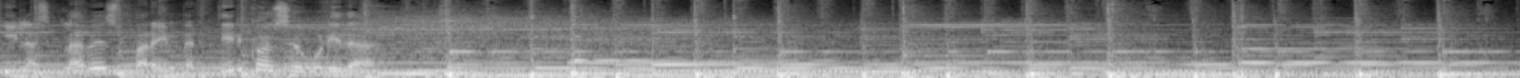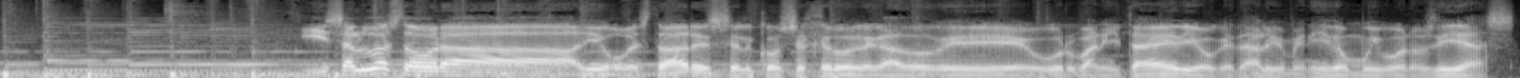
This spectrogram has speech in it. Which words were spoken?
y las claves para invertir con seguridad. Y saludo hasta ahora a Diego Bestar, es el consejero delegado de Urbanitae. Diego, ¿qué tal? Bienvenido, muy buenos días.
